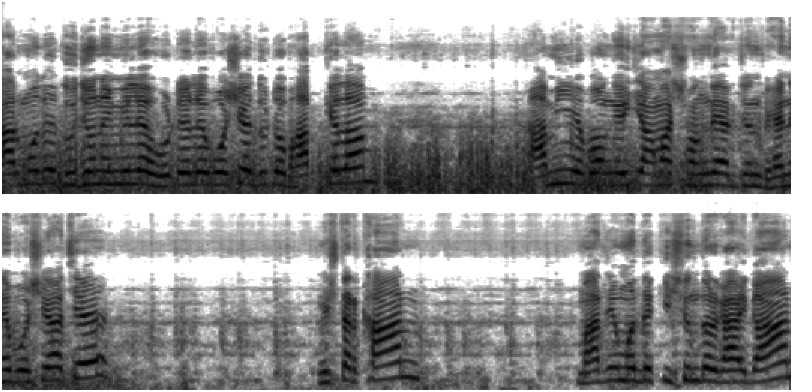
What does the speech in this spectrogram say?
তার মধ্যে দুজনে মিলে হোটেলে বসে দুটো ভাত খেলাম। আমি এবং এই যে আমার সঙ্গে একজন ভ্যানে বসে আছে। মিস্টার খান, মাঝে মধ্যে কি সুন্দর গায় গান।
